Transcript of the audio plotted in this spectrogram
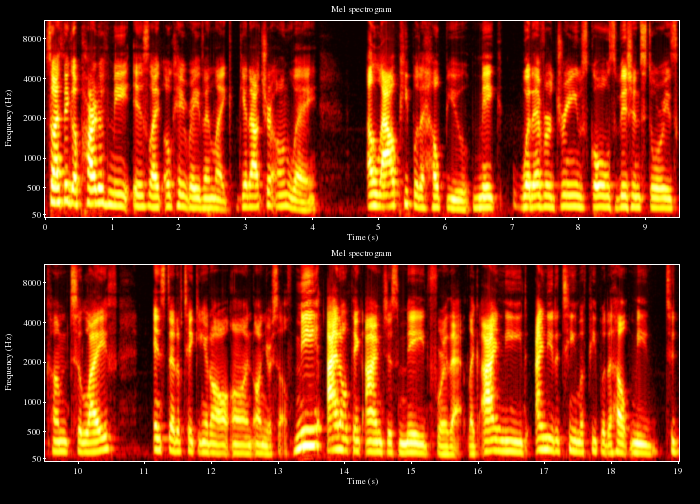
So I think a part of me is like, okay, Rhavynn, like get out your own way. Allow people to help you make whatever dreams, goals, vision, stories come to life instead of taking it all on on yourself. Me, I don't think I'm just made for that. Like I need I need a team of people to help me to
